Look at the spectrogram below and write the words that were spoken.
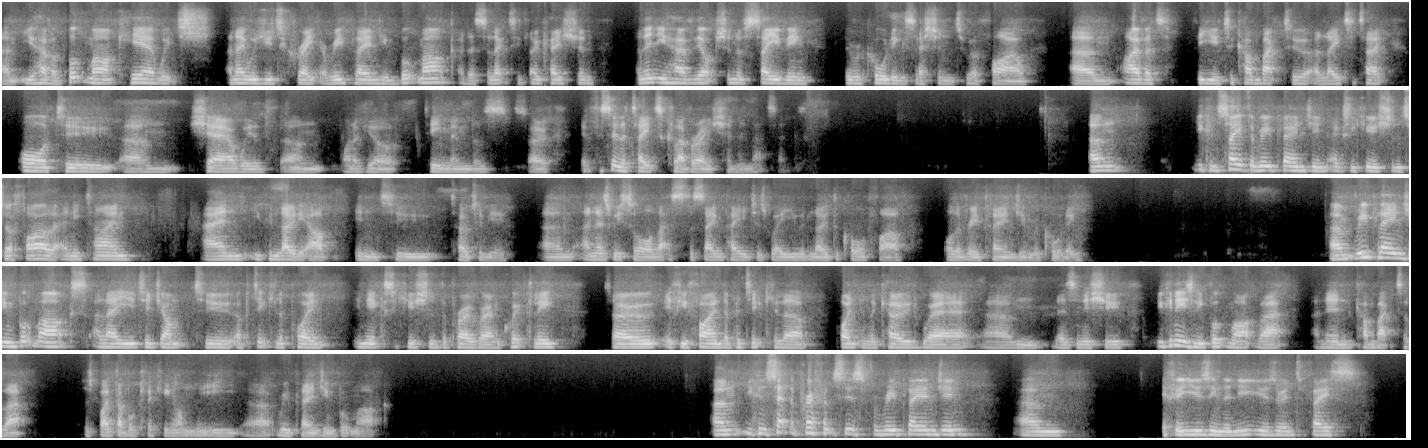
Um, you have a bookmark here, which enables you to create a replay engine bookmark at a selected location. And then you have the option of saving the recording session to a file, um, either for you to come back to a later take or to um, share with um, one of your team members. So it facilitates collaboration in that sense. Um, you can save the replay engine execution to a file at any time and you can load it up into TotalView. Um, and as we saw, that's the same page as where you would load the core file or the replay engine recording. Um, replay engine bookmarks allow you to jump to a particular point in the execution of the program quickly. So if you find a particular point in the code where um, there's an issue, you can easily bookmark that and then come back to that just by double clicking on the uh, replay engine bookmark. Um, you can set the preferences for replay engine. Um, if you're using the new user interface,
